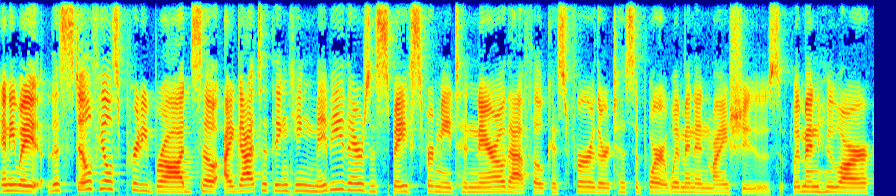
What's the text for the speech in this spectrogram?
Anyway, this still feels pretty broad, so I got to thinking maybe there's a space for me to narrow that focus further to support women in my shoes, women who are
